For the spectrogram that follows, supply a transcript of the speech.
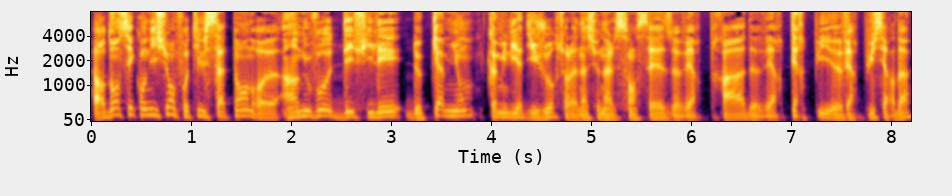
Alors, dans ces conditions, faut-il s'attendre à un nouveau défilé de camions, comme il y a dix jours sur la nationale 116 vers Prades, vers, Perpi, vers Puisserda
